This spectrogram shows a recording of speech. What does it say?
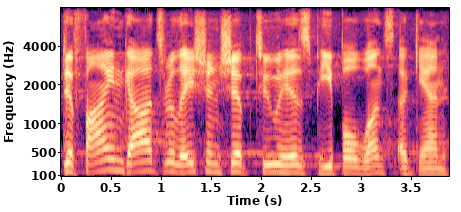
define God's relationship to his people once again.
